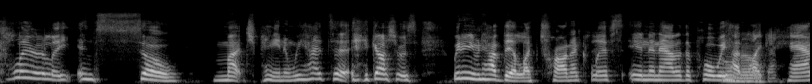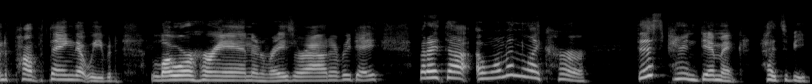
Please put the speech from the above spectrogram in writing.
clearly in so much pain and we had to gosh it was we didn't even have the electronic lifts in and out of the pool. We oh, had no. like a hand pump thing that we would lower her in and raise her out every day. But i thought a woman like her this pandemic had to be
